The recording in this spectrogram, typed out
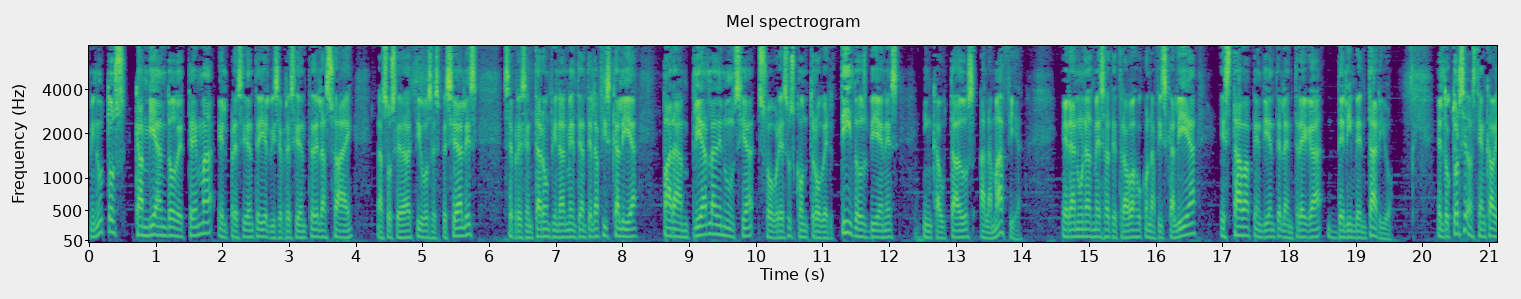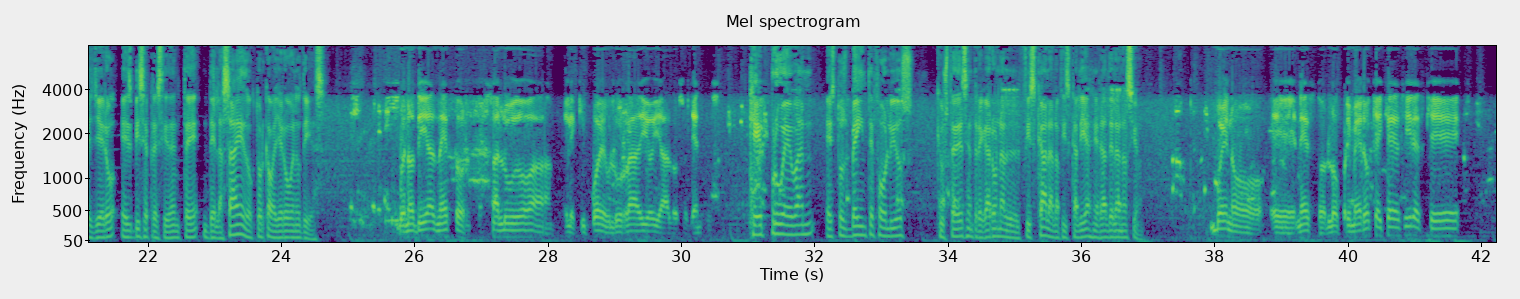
Minutos. Cambiando de tema, el presidente y el vicepresidente de la SAE, la Sociedad de Activos Especiales, se presentaron finalmente ante la Fiscalía para ampliar la denuncia sobre esos controvertidos bienes incautados a la mafia. Eran unas mesas de trabajo con la Fiscalía, estaba pendiente la entrega del inventario. El doctor Sebastián Caballero es vicepresidente de la SAE. Doctor Caballero, buenos días. Buenos días, Néstor. Saludo a el equipo de Blue Radio y a los oyentes. ¿Qué prueban estos 20 folios que ustedes entregaron al fiscal, a la Fiscalía General de la Nación? Bueno, eh, Néstor, lo primero que hay que decir es que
